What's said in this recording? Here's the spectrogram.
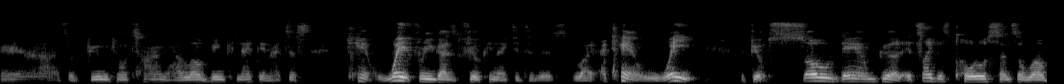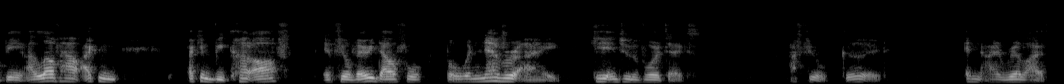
And uh, it's a beautiful time. I love being connected. I just can't wait for you guys to feel connected to this. Like, I can't wait. It feels so damn good. It's like this total sense of well-being. I love how I can I can be cut off and feel very doubtful, but whenever I get into the vortex, I feel good. And I realize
